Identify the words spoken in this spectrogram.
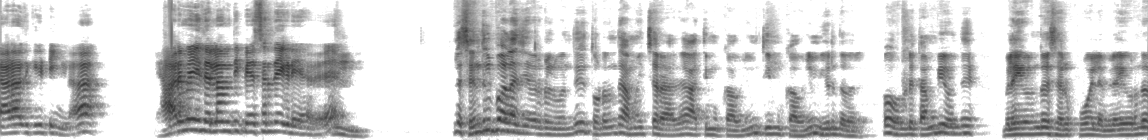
யாராவது கேட்டிங்களா? யாருமே இதெல்லாம் பற்றி பேசுறதே கிடையாது. இல்ல செந்தில் பாலாஜி அவர்கள் வந்து தொடர்ந்து அமைச்சராக அதிமுகவிலும் திமுகவிலும் இருந்தவர். இப்போ அவருடைய தம்பி வந்து விலை உயர்ந்த செருப்போ இல்லை விலை உயர்ந்த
